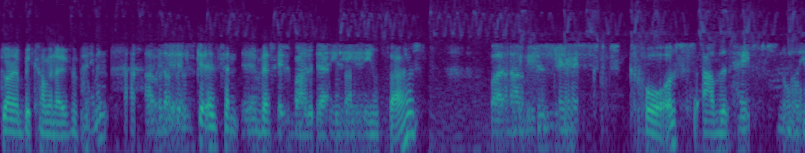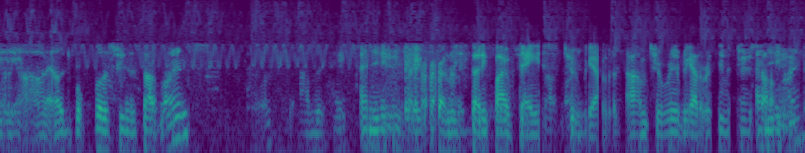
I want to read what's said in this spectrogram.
going to become an overpayment. Um, let's get investigated by the team first. But um, because course, um, the TAFEs normally aren't eligible for the student start loans. And you need to wait for at least 35 days to be able to, um, to really be able to receive a student.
